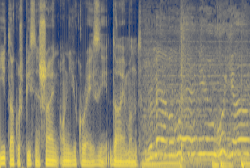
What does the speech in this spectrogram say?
і також пісня Shine on You Crazy Diamond. Remember when you were young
